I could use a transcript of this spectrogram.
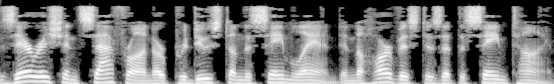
Zereshk and saffron are produced on the same land and the harvest is at the same time.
